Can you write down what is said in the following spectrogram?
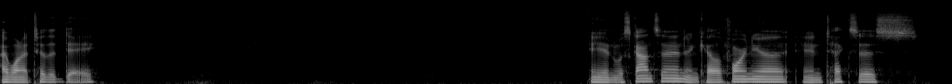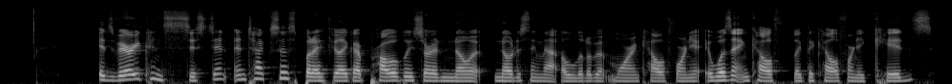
I want it to the day. In Wisconsin, in California, in Texas. it's very consistent in Texas, but I feel like I probably started no- noticing that a little bit more in California. It wasn't in Calif- like the California kids,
